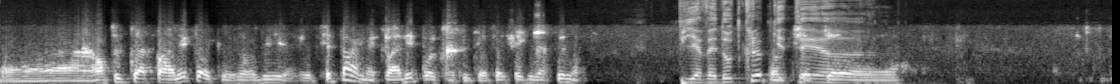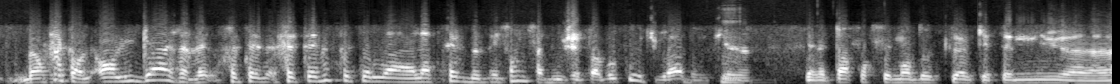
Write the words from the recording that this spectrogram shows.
euh, en tout cas pas à l'époque. Aujourd'hui, je ne sais pas, mais pas à l'époque en tout cas. Ça c'est exactement. Puis il y avait d'autres clubs qui étaient. euh, euh, ben, en fait, en, en Liga, c'était, la, la trêve de décembre, ça bougeait pas beaucoup, tu vois. Donc, euh, il n'y avait pas forcément d'autres clubs qui étaient venus. euh,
